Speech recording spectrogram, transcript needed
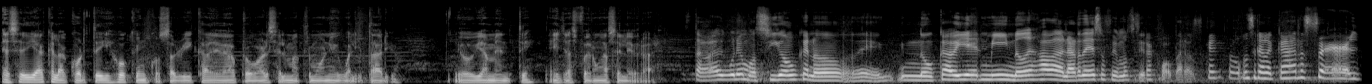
Ese día que la corte dijo que en Costa Rica debe aprobarse el matrimonio igualitario, y obviamente ellas fueron a celebrar estaba alguna emoción que no, no cabía en mí, no dejaba de hablar de eso, fuimos a ir a como para que vamos a ir a la cárcel.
